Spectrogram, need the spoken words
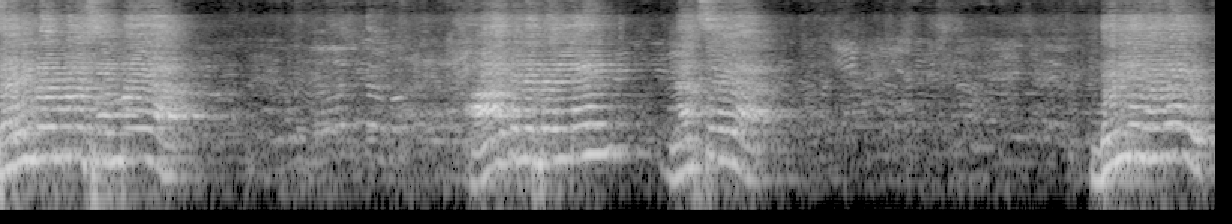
సరిగమ్మ సమ్మయ్య. ఆకలిపల్లి నర్సయ్య. ఢిల్లీ నగర్.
